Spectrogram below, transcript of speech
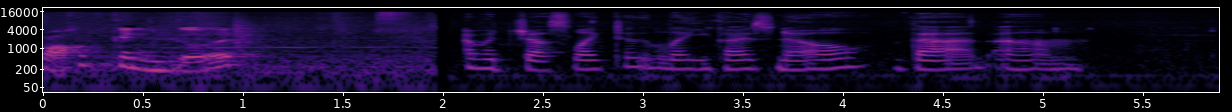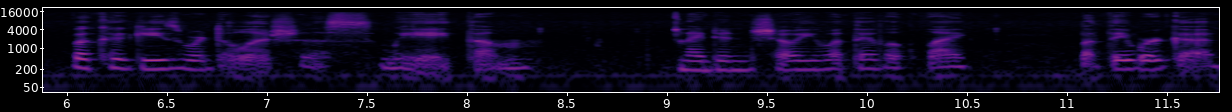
fucking good. I would just like to let you guys know that um, the cookies were delicious. We ate them, and I didn't show you what they looked like, but they were good.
